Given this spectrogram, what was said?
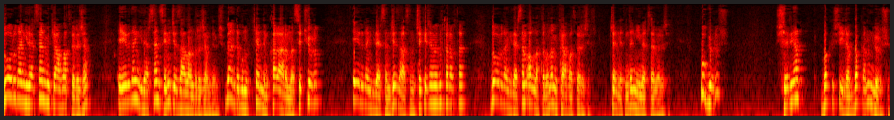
Doğrudan gidersen mükafat vereceğim. Eğriden gidersen seni cezalandıracağım demiş. Ben de bunu kendim kararımla seçiyorum. Eğriden gidersem cezasını çekeceğim öbür tarafta. Doğrudan gidersem Allah da bana mükafat verecek. Cennetinde nimetler verecek. Bu görüş şeriat bakışıyla bakanın görüşü.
